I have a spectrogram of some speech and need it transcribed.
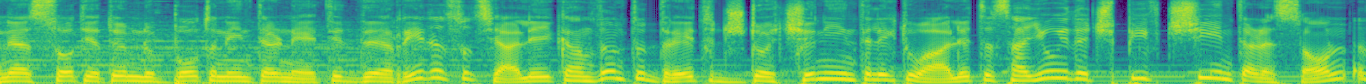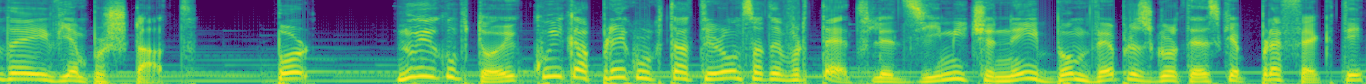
ne sot jetojmë në botën e internetit dhe rrjetet sociale i kanë dhënë të drejtë çdo qenie intelektuale të sajojë dhe shpifë ç'i intereson dhe i vjen për shtat. Por Nuk i kuptoj ku i ka prekur këta tironsat e vërtetë leximi që ne i bëmë veprës groteske Prefekti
